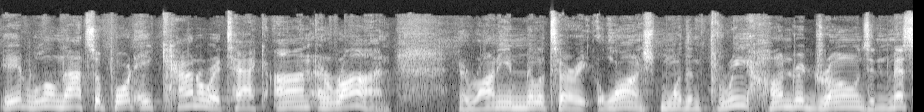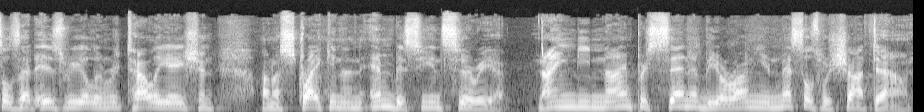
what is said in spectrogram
it will not support a counterattack on Iran. The Iranian military launched more than 300 drones and missiles at Israel in retaliation on a strike in an embassy in Syria. 99% of the Iranian missiles were shot down.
